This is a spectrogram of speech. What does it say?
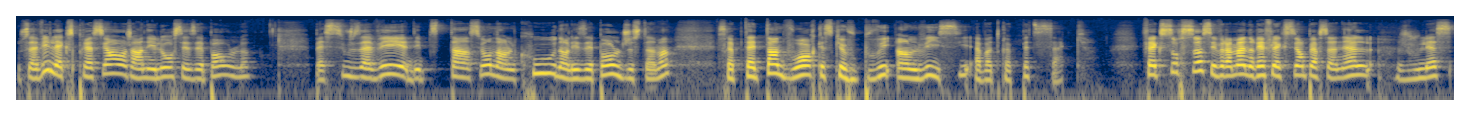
Vous savez l'expression « j'en ai lourd ses épaules », là? Ben, si vous avez des petites tensions dans le cou, dans les épaules, justement, ce serait peut-être temps de voir qu'est-ce que vous pouvez enlever ici à votre petit sac. Fait que sur ça, c'est vraiment une réflexion personnelle. Je vous laisse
